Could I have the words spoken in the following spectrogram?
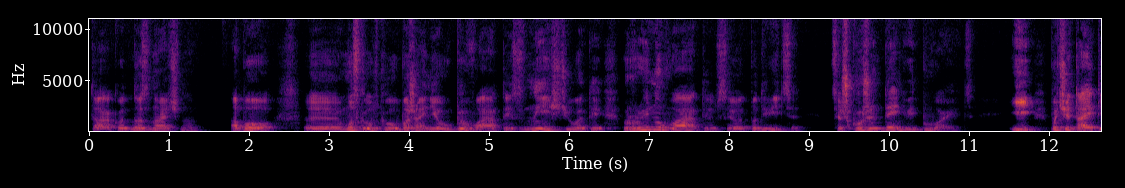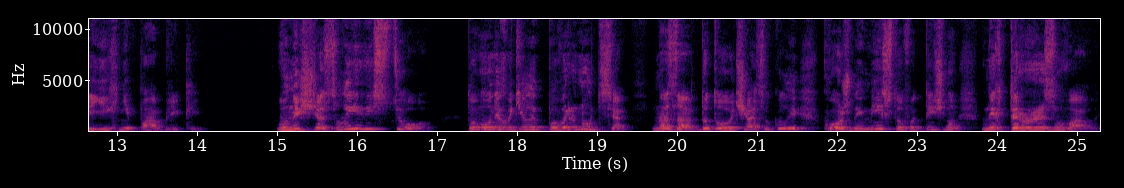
так, однозначно, або е, московського бажання вбивати, знищувати, руйнувати все. От подивіться, це ж кожен день відбувається. І почитайте їхні пабліки. Вони щасливі з цього. Тому вони хотіли повернутися назад до того часу, коли кожне місто фактично в них тероризували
